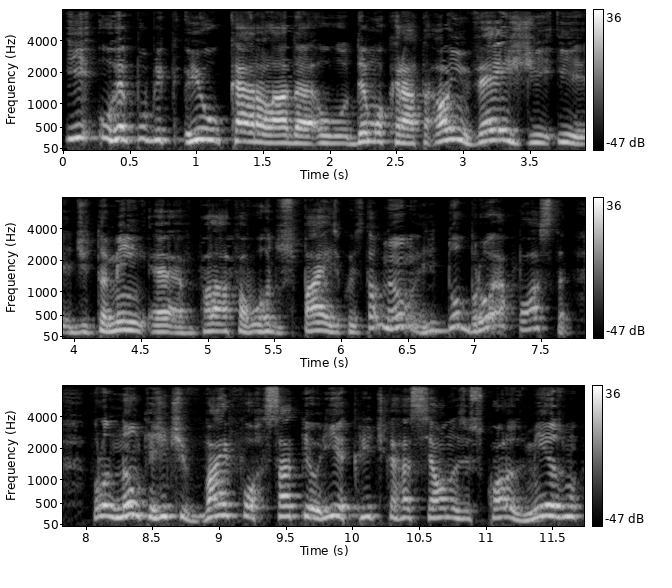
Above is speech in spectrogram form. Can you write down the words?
E o, republic... e o cara lá, da... o democrata, ao invés de, de também é, falar a favor dos pais e coisa e tal, não, ele dobrou a aposta. Falou, não, que a gente vai forçar a teoria crítica racial nas escolas mesmo,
